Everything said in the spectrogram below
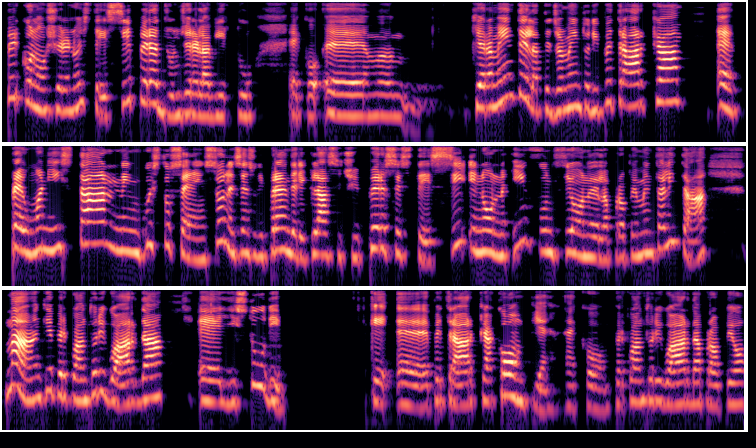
per conoscere noi stessi e per raggiungere la virtù. Ecco, ehm, chiaramente l'atteggiamento di Petrarca è preumanista in questo senso, nel senso di prendere i classici per se stessi e non in funzione della propria mentalità, ma anche per quanto riguarda eh, gli studi che eh, Petrarca compie, ecco, per quanto riguarda proprio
